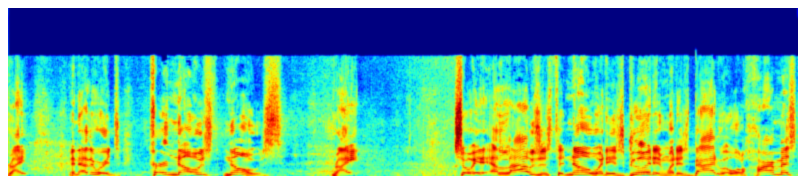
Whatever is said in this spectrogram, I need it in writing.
right? In other words, her nose knows, right? So it allows us to know what is good and what is bad, what will harm us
